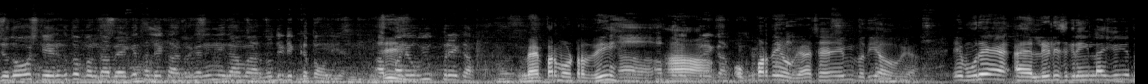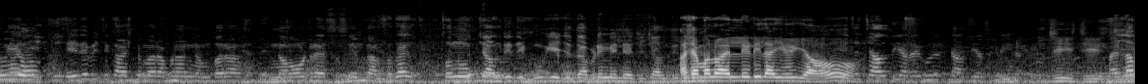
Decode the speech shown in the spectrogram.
ਜਦੋਂ ਸਟੀਅਰਿੰਗ ਤੋਂ ਬੰਦਾ ਬਹਿ ਕੇ ਥੱਲੇ ਕਾਟਰ ਕਰਨੀ ਨਿਗਾਹ ਮਾਰਦਾ ਉਹਦੀ ਦਿੱਕਤ ਆਉਂਦੀ ਹੈ ਆਪਾਂ ਨੇ ਉਹ ਵੀ ਉੱਪਰੇ ਕਰਤਾ। ਵੈਂਪਰ ਮੋਟਰ ਦੀ? ਹਾਂ ਆਪਾਂ ਉੱਪਰੇ ਕਰਤਾ। ਉੱਪਰ ਤੇ ਹੋ ਗਿਆ ਅੱਛਾ ਇਹ ਵੀ ਵਧੀਆ ਹੋ ਗਿਆ। ਇਹ ਮੂਰੇ ਐਲਈਡੀ ਸਕਰੀਨ ਲਾਈ ਹੋਈ ਹੈ ਦੂਈ ਉਹ। ਇਹਦੇ ਵਿੱਚ ਕਸਟਮਰ ਆਪਣਾ ਨੰਬਰ ਨਾਮ ਐਡਰੈਸ ਸੇਵ ਕਰ ਸਕਦਾ ਹੈ। ਤੁਹਾਨੂੰ ਚੱਲਦੀ ਦਿਖੂਗੀ ਜਿੱਦਾਂ ਆਪਣੇ ਮੇਲੇ 'ਚ ਚੱਲਦੀ ਅੱਛਾ ਮੰਨ ਲਓ ਐਲਈਡੀ ਲਾਈ ਹੋਈ ਆ ਉਹ। ਇਹ 'ਚ ਚੱਲਦੀ ਆ ਰੈਗੂਲਰ ਚੱਲਦੀ ਆ ਸਕਰੀਨ ਜੀ ਜੀ। ਪਹਿਲਾਂ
